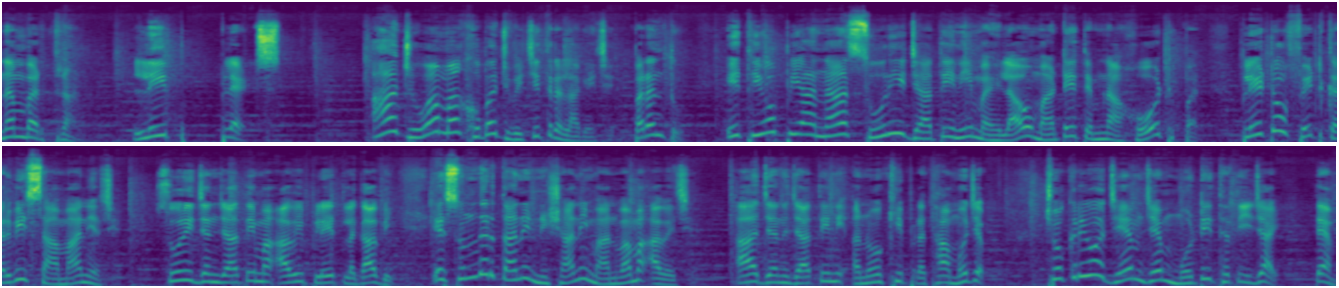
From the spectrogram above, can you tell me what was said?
નંબર ત્રણ, લીપ પ્લેટ્સ. આ જોવામાં ખૂબ જ વિચિત્ર લાગે છે, પરંતુ ઇથિયોપિયાના સુરી જાતિની મહિલાઓ માટે તેમના હોઠ પર પ્લેટો ફિટ કરવી સામાન્ય છે. સુરી જનજાતિમાં આવી પ્લેટ લગાવવી એ સુંદરતાની નિશાની માનવામાં આવે છે. આ જનજાતિની અનોખી પ્રથા મુજબ છોકરીઓ જેમ જેમ મોટી થતી જાય, તેમ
